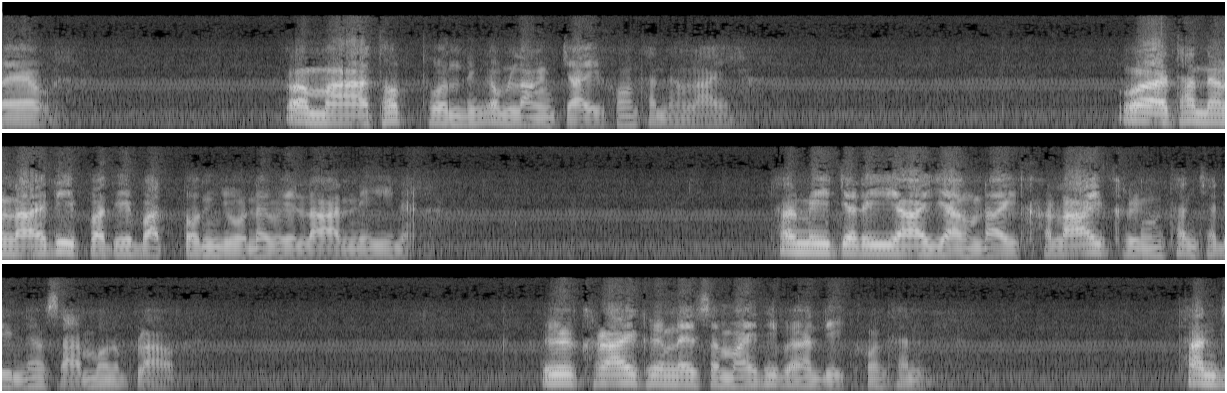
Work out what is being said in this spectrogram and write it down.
แล้ว ก็มาทบทวนถึงกำลังใจของท่านทั้งหลาย ว่าท่านทั้งหลายที่ปฏิบัติตนอยู่ในเวลานี้เนี่ยท่านมีจริยาอย่างใดคล้ายคลึงท่านชดินทั้งสามหรือเปล่าหรือคล้ายคลึงในสมัยที่เป็นอดีตของท่าน ท่านเช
